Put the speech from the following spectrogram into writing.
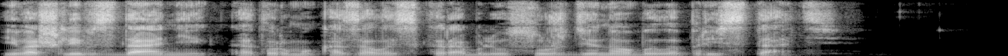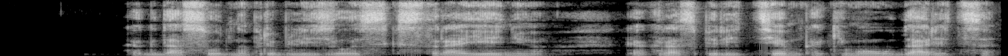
и вошли в здание, которому, казалось, кораблю суждено было пристать. Когда судно приблизилось к строению, как раз перед тем, как ему удариться,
